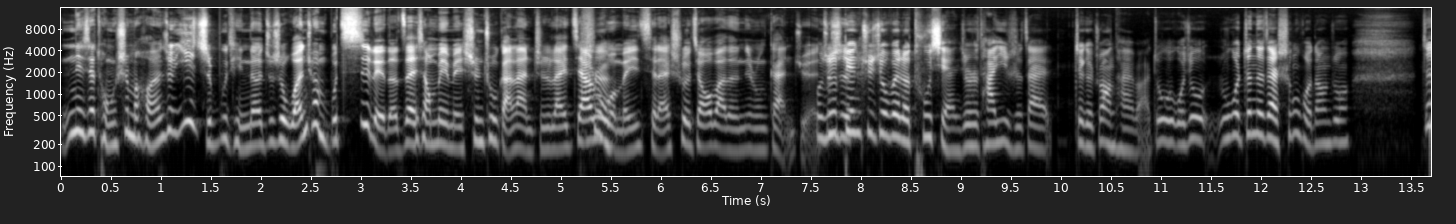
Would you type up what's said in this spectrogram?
那些同事们好像就一直不停的就是完全不气馁的在向妹妹伸出橄榄枝来加入我们一起来社交吧的那种感觉。就是我觉得编剧就为了凸显，就是他一直在这个状态吧。就我我就如果真的在生活当中，这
